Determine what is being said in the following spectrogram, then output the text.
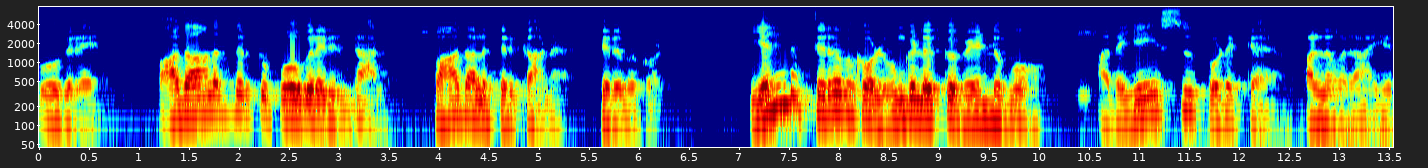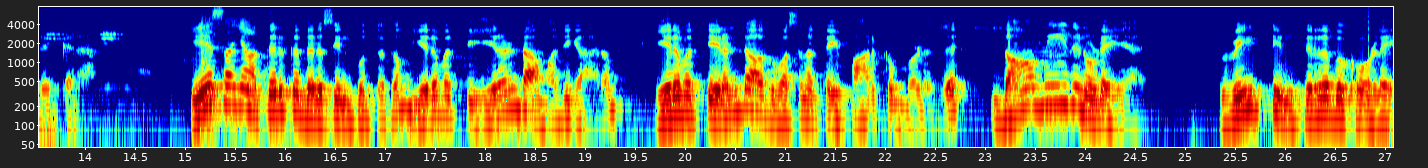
போகிறேன். பாதாளத்திற்கு போகிறேன் என்றால் பாதாளத்திற்கான திறவுகோள் எந்த திறவுகோள் உங்களுக்கு வேண்டுமோ அதை இயேசு கொடுக்க வல்லவராயிருக்கிறார். ஏசாயா தீர்க்கதரிசியின் புத்தகம் இருபத்தி இரண்டாம் அதிகாரம் இருபத்தி இரண்டாவது வசனத்தை பார்க்கும் பொழுது தாவீதினுடைய வீட்டின் திருவுகோளை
